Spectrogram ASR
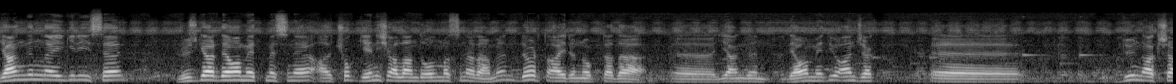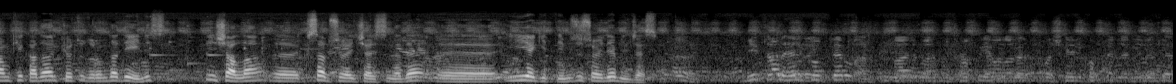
Yangınla ilgili ise rüzgar devam etmesine çok geniş alanda olmasına rağmen dört ayrı noktada e, yangın devam ediyor. Ancak e, dün akşamki kadar kötü durumda değiliz. İnşallah e, kısa bir süre içerisinde de e, iyiye gittiğimizi söyleyebileceğiz. Bir tane helikopter var galiba. Takviye olarak başka helikopterler geliyor.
